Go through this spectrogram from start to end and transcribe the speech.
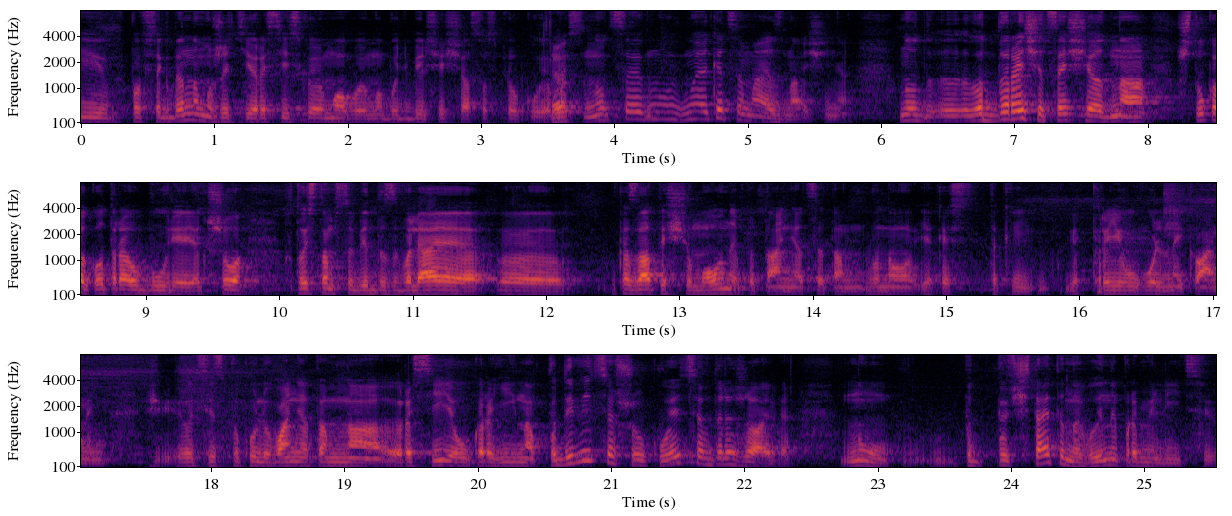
і в повсякденному житті російською мовою, мабуть, більше часу спілкуємося. Ну, це, ну, ну, яке це має значення? Ну, от, до речі, це ще одна штука, котра обурює. Якщо хтось там собі дозволяє. Е, Казати, що мовне питання це там воно якесь такий, як краєугольний камінь. Оці спекулювання там на Росія, Україна. Подивіться, що коїться в державі. Ну, почитайте новини про міліцію.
